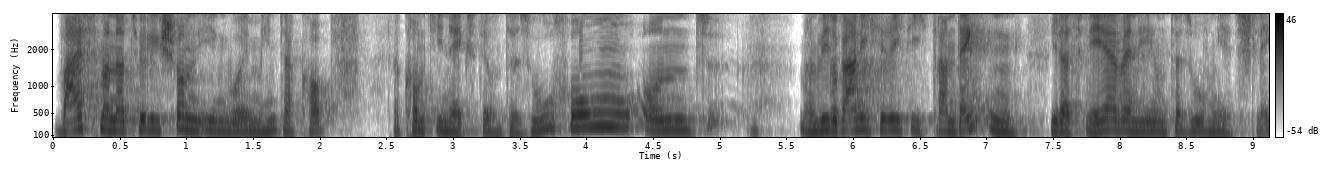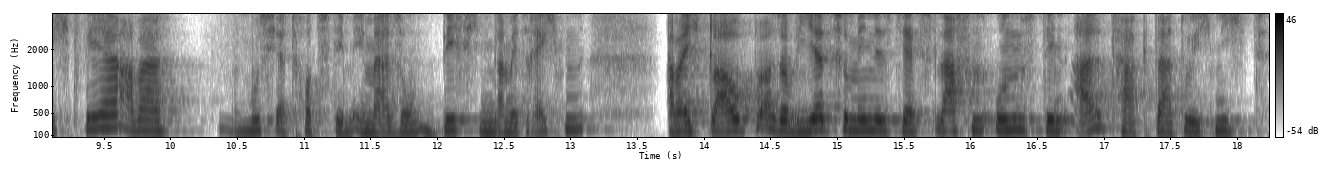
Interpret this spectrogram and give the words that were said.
weiß man natürlich schon irgendwo im Hinterkopf, da kommt die nächste Untersuchung und man will so gar nicht richtig dran denken, wie das wäre, wenn die Untersuchung jetzt schlecht wäre, aber man muss ja trotzdem immer so ein bisschen damit rechnen. Aber ich glaube, also wir zumindest jetzt lassen uns den Alltag dadurch nicht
